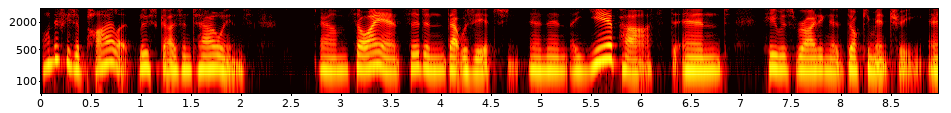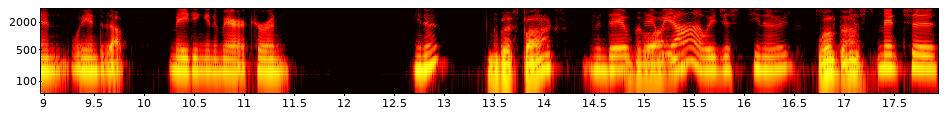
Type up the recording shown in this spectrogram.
I wonder if he's a pilot, Blue Skies and Tailwinds. Um, so I answered, and that was it. And then a year passed, and he was writing a documentary, and we ended up meeting in America. And, you know, a little bit of sparks. and there, Little bit of there we are. We're just, you know, Well done. just meant to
